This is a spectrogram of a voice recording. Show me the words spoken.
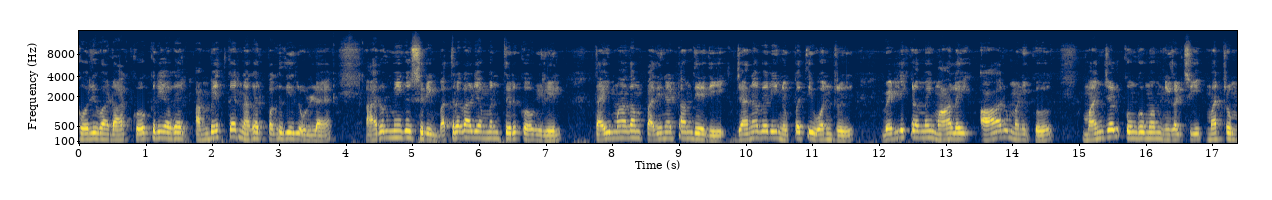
கோலிவாடா கோக்ரிநகர் அம்பேத்கர் நகர் பகுதியில் உள்ள அருள்மிகு ஸ்ரீ பத்ரகாளி அம்மன் திருக்கோவிலில் தை மாதம் பதினெட்டாம் தேதி ஜனவரி முப்பத்தி ஒன்று வெள்ளிக்கிழமை மாலை ஆறு மணிக்கு மஞ்சள் குங்குமம் நிகழ்ச்சி மற்றும்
